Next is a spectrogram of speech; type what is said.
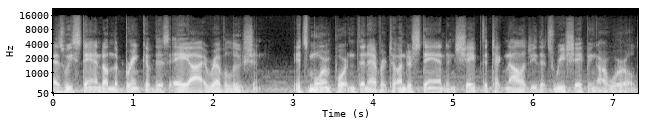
As we stand on the brink of this AI revolution, it's more important than ever to understand and shape the technology that's reshaping our world.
